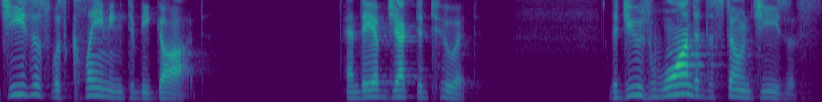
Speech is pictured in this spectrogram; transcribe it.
Jesus was claiming to be God and they objected to it. The Jews wanted to stone Jesus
